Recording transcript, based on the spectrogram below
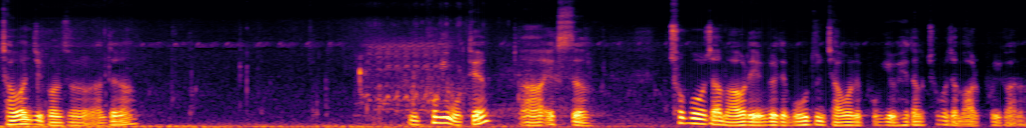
자원지 건설 안 되나? 포기 못해요? 아 X 초보자 마을에 연결된 모든 자원의 포기 후 해당 초보자 마을 포기 가능.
